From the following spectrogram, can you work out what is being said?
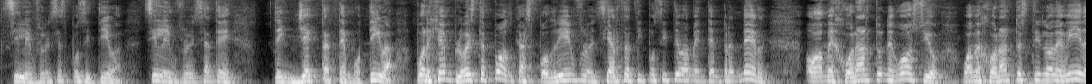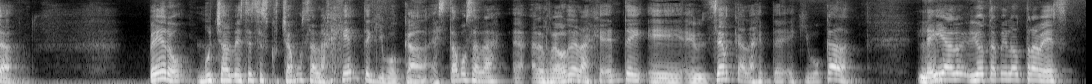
si la influencia es positiva, si la influencia te, te inyecta, te motiva. Por ejemplo, este podcast podría influenciarte a ti positivamente a emprender, o a mejorar tu negocio, o a mejorar tu estilo de vida. Pero muchas veces escuchamos a la gente equivocada. Estamos alrededor de la gente, eh, eh, cerca de la gente equivocada. Leía yo también la otra vez,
